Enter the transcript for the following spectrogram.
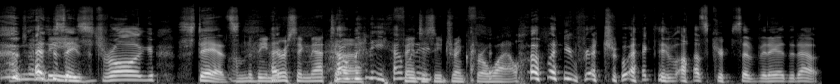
I'm That is a strong stance. I'm going to be nursing that how uh, many- how many- fantasy drink for a while. How many retroactive Oscars have been handed out?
